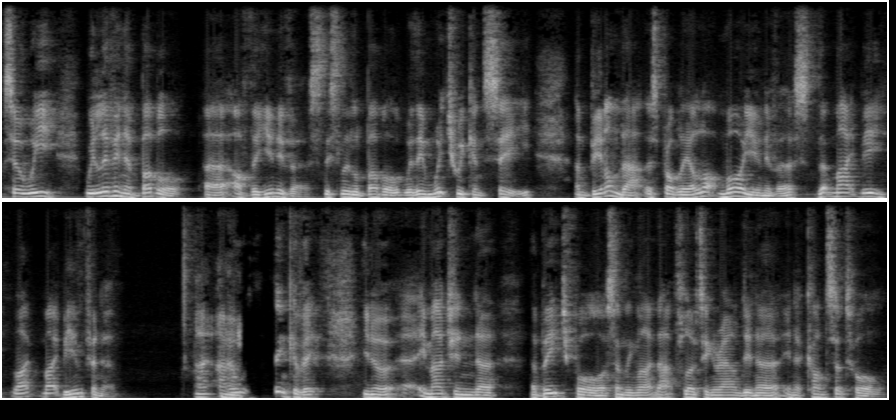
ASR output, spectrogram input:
So we we live in a bubble uh, of the universe, this little bubble within which we can see, and beyond that, there's probably a lot more universe that might be like might be infinite. I, I hmm. always think of it, you know, imagine. Uh, a beach ball or something like that floating around in a in a concert hall,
